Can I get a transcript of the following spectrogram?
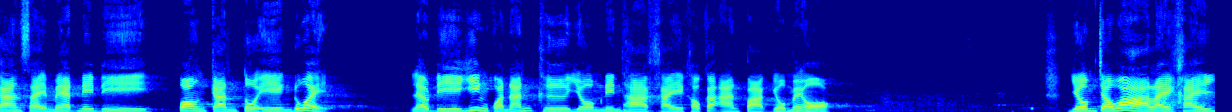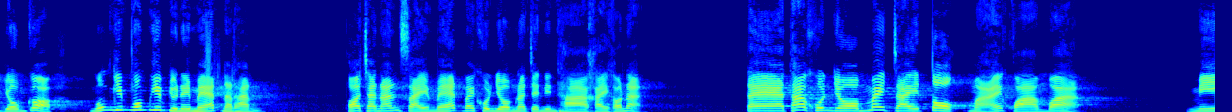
การใส่แมสนี่ดี ป้องกันตัวเองด้วย แล้วดียิ่งกว่านั้นคือโยมนินทาใครเขาก็อ่านปากโยมไม่ออก โยมจะว่าอะไรใครโยมก็งุ้มยิบงุ้มยิบอยู่ในแมสนะท่าน เพราะฉะนั้นใส่แมสไว้คุณโยมน่าจะนินทาใครเขาน่ะ แต่ถ้าคุณโยมไม่ใจตกหมายความว่า มี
